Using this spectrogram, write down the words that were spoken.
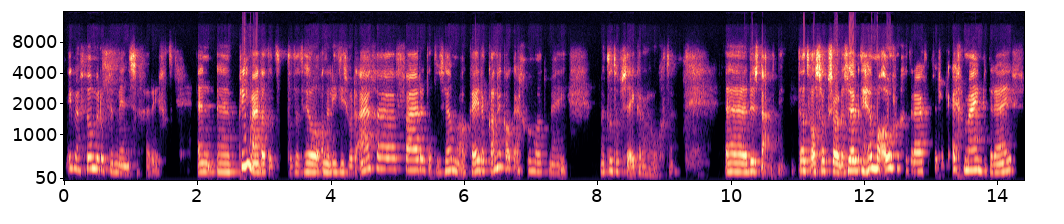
Ik ben veel meer op de mensen gericht. En uh, prima dat het, dat het heel analytisch wordt aangevaren, dat is helemaal oké. Daar kan ik ook echt wel wat mee, maar tot op zekere hoogte. Uh, dus nou, dat was ook zo. Dus we hebben het helemaal overgedragen. Het is ook echt mijn bedrijf.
